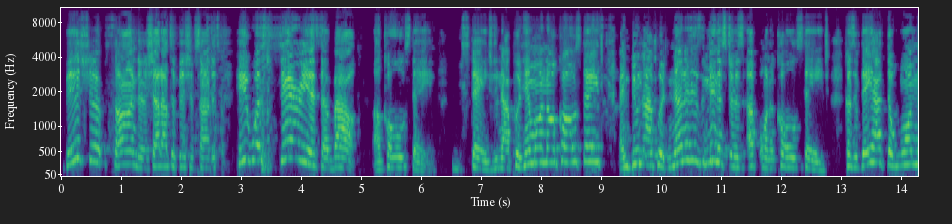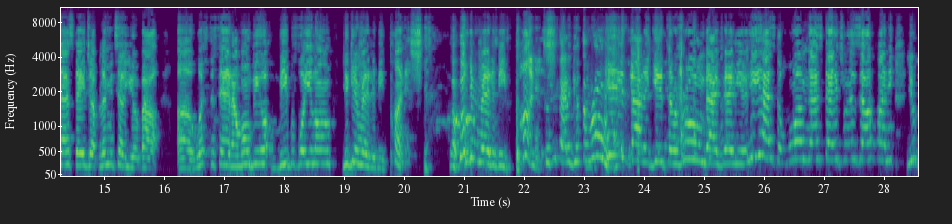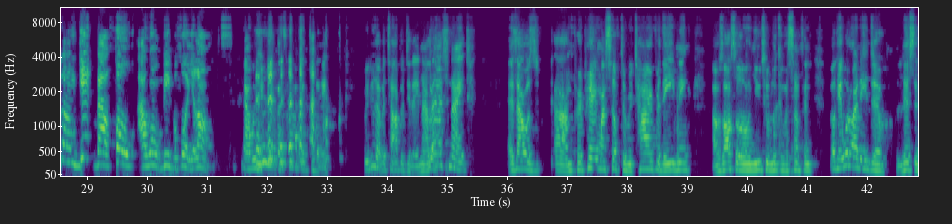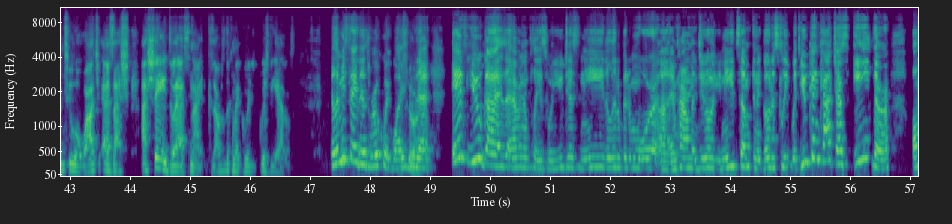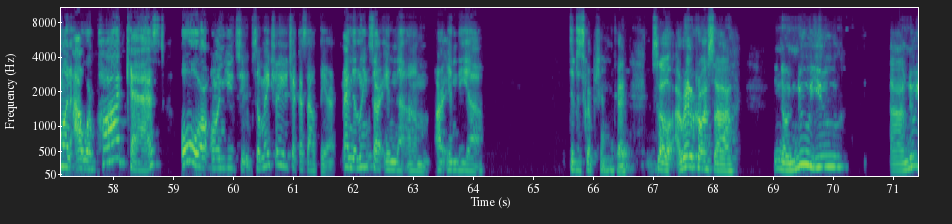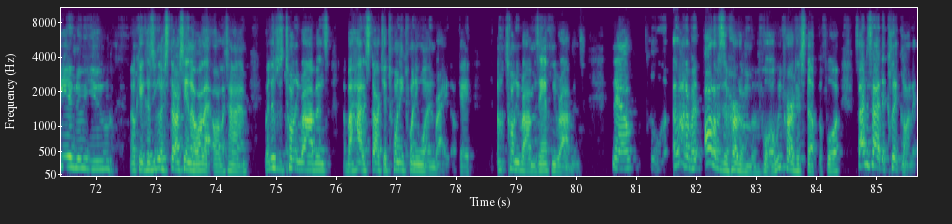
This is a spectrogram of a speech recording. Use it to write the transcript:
Bishop Saunders, shout out to Bishop Saunders, he was serious about a cold stage. Stage. Do not put him on no cold stage, and do not put none of his ministers up on a cold stage. Because if they have to warm that stage up, let me tell you about uh, what's the saying? I won't be be before you long. You're getting ready to be punished. You're getting ready to be punished. So you got to get the room. He's got to get the room back, baby. If he has to warm that stage for himself, honey, you're going to get about four. I won't be before you long. Now we do have a topic today. We do have a topic today. Now, last night, as I was um, preparing myself to retire for the evening, I was also on YouTube looking for something. Okay, what do I need to listen to or watch? As I sh- I shaved last night because I was looking like Grizzly Adams. let me say this real quick while you sure. do that. If you guys are having a place where you just need a little bit more uh, empowerment duo, you need something to go to sleep with, you can catch us either on our podcast or on YouTube. So make sure you check us out there, and the links are in the um are in the uh the description. Okay, so I ran across uh you know new you, uh, new year, new you. Okay, because you're gonna start seeing all that all the time. But this was Tony Robbins about how to start your 2021 right. Okay, Tony Robbins, Anthony Robbins. Now, a lot of it, all of us have heard of him before. We've heard his stuff before, so I decided to click on it.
